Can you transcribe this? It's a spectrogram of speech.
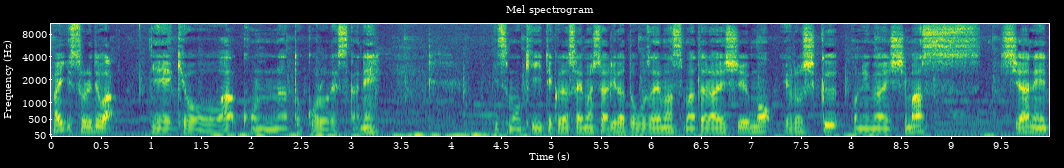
はいそれではえー、今日はこんなところですかね。いつも聞いてくださいましてありがとうございます。また来週もよろしくお願いします。じゃあね。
